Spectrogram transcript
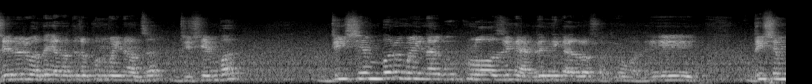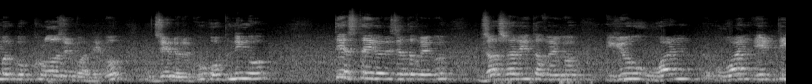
जनवरीभन्दा यतातिर कुन महिना हुन्छ? डिसेम्बर। डिसेम्बर महिनाको क्लोजिङ हामीले निकालेर सक्यौँ भने डिसेम्बरको क्लोजिङ भनेको जनवरीको ओपनिङ हो। त्यस्तै गरी चाहिँ तपाईँको जसरी तपाईँको यो वान वान एट्टी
